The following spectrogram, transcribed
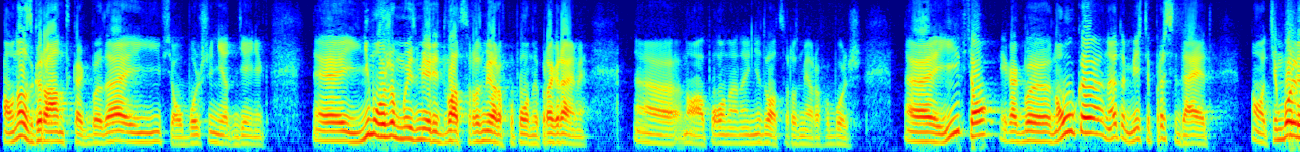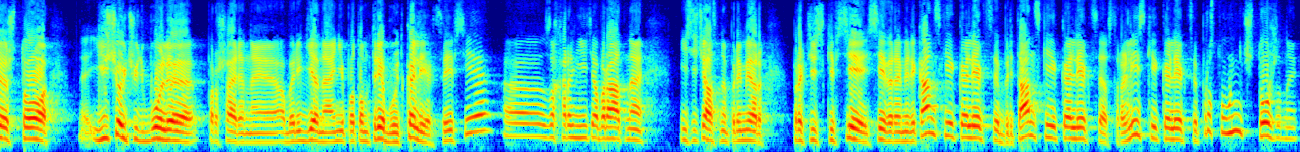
а у нас грант, как бы, да, и все, больше нет денег. Э, и не можем мы измерить 20 размеров по полной программе. Э, ну, а полная она не 20 размеров, а больше. Э, и все, и как бы наука на этом месте проседает. Вот, тем более, что еще чуть более прошаренные аборигены, они потом требуют коллекции все э, захоронить обратно. И сейчас, например, практически все североамериканские коллекции, британские коллекции, австралийские коллекции просто уничтожены.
